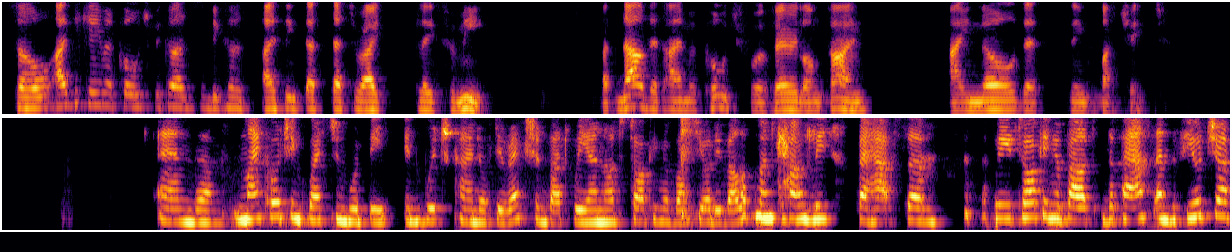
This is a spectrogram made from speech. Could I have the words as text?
So I became a coach because because I think that that's the right place for me. But now that I'm a coach for a very long time, I know that things must change. And um, my coaching question would be in which kind of direction, but we are not talking about your development currently. Perhaps um, we're talking about the past and the future.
